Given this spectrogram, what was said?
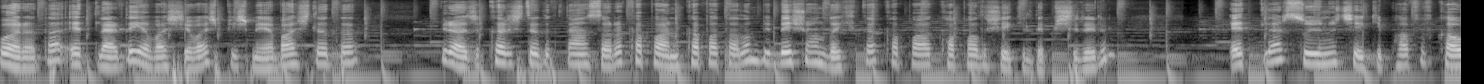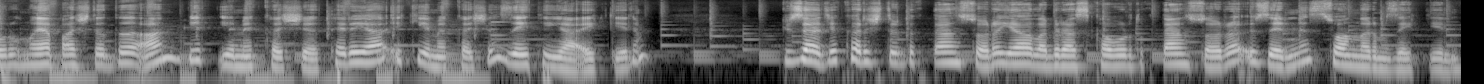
Bu arada etler de yavaş yavaş pişmeye başladı. Birazcık karıştırdıktan sonra kapağını kapatalım. Bir 5-10 dakika kapağı kapalı şekilde pişirelim. Etler suyunu çekip hafif kavrulmaya başladığı an bir yemek kaşığı tereyağı, 2 yemek kaşığı zeytinyağı ekleyelim. Güzelce karıştırdıktan sonra yağla biraz kavurduktan sonra üzerine soğanlarımızı ekleyelim.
